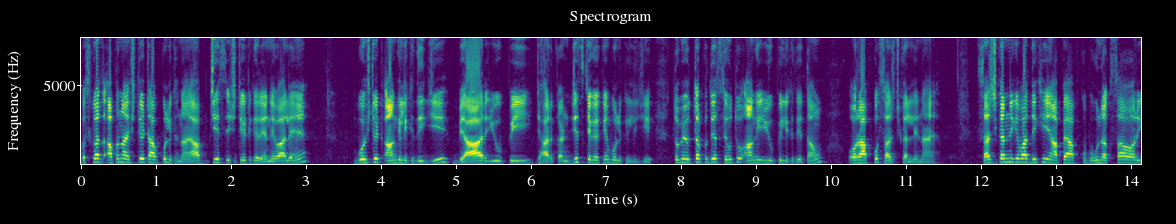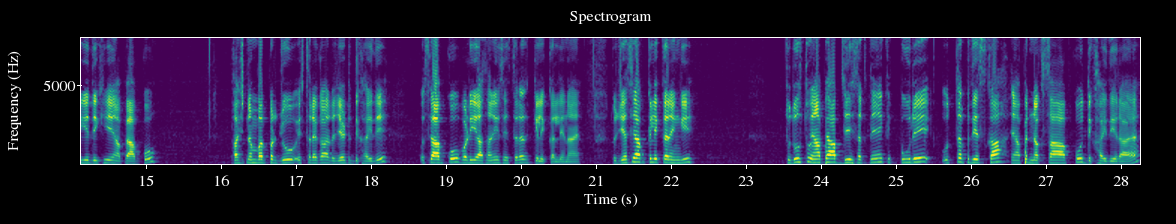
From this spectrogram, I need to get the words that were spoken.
उसके बाद अपना स्टेट आपको लिखना है। आप जिस स्टेट के रहने वाले हैं, वो स्टेट आगे लिख दीजिए, बिहार, यूपी, झारखंड, जिस जगह के वो लिख लीजिए। तो मैं उत्तर प्रदेश से हूँ तो आगे यूपी लिख देता हूँ और आपको सर्च कर लेना है। सर्च करने के बाद देखिए, यहाँ पे आपको भू नक्शा और ये देखिए, यहाँ पे आपको फ़र्स्ट नंबर पर जो इस तरह का रिज़ल्ट दिखाई दे, उस पर आपको बड़ी आसानी से इस तरह क्लिक कर लेना है। तो जैसे आप क्लिक करेंगे तो दोस्तों, यहाँ पे आप देख सकते हैं कि पूरे उत्तर प्रदेश का यहाँ पे नक्शा आपको दिखाई दे रहा है।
